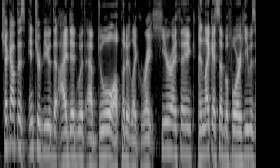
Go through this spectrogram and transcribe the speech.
check out this interview that I did with Abdul. I'll put it like right here, I think. And like I said before, he was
